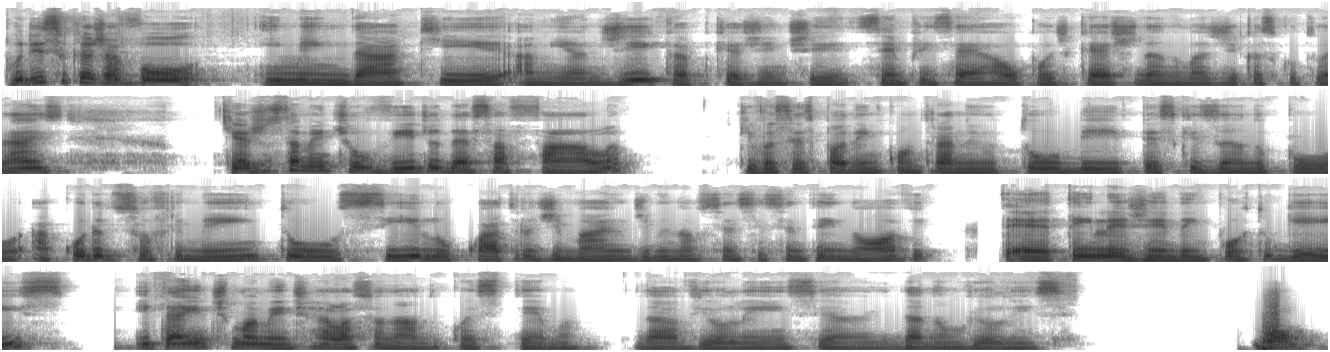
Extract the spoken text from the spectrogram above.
Por isso que eu já vou emendar aqui a minha dica, porque a gente sempre encerra o podcast dando umas dicas culturais, que é justamente o vídeo dessa fala que vocês podem encontrar no YouTube pesquisando por A Cura do Sofrimento, Silo, 4 de maio de 1969. É, tem legenda em português e está intimamente relacionado com esse tema da violência e da não violência. Bom,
